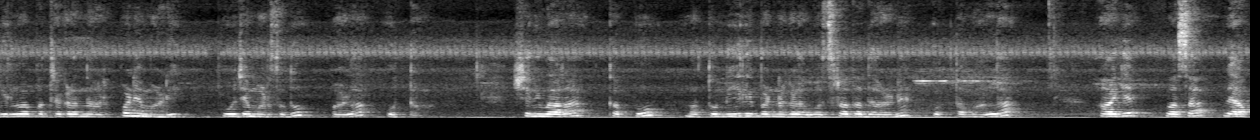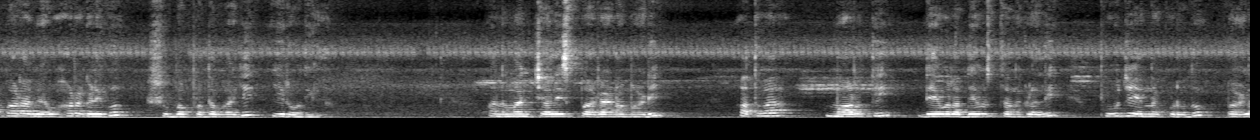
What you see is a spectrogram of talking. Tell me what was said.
ಬಿಲ್ವಪತ್ರೆಗಳನ್ನು ಅರ್ಪಣೆ ಮಾಡಿ. ಪೂಜೆ ಮಾಡಿಸೋದು ಬಹಳ ಉತ್ತಮ. ಶನಿವಾರ ಕಪ್ಪು ಮತ್ತು ನೀಲಿ ಬಣ್ಣಗಳ ವಸ್ತ್ರದ ಧಾರಣೆ ಉತ್ತಮ ಅಲ್ಲ? ಹಾಗೆ ಹೊಸ ವ್ಯಾಪಾರ ವ್ಯವಹಾರಗಳಿಗೂ ಶುಭಪ್ರದವಾಗಿ ಇರೋದಿಲ್ಲ. ಹನುಮಾನ್ ಚಾಲೀಸ್ ಪಾರಾಯಣ ಮಾಡಿ ಅಥವಾ ಮಾರುತಿ ದೇವರ ದೇವಸ್ಥಾನಗಳಲ್ಲಿ ಪೂಜೆಯನ್ನು ಕೊಡೋದು ಬಹಳ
